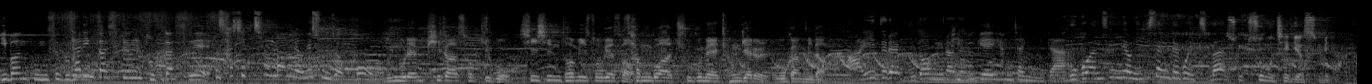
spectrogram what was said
이번 공습으로 살인가스 등 독가스에 47만 명이 숨졌고 눈물엔 피가 섞이고 시신 더미 속에서 삶과 죽음의 경계를 오갑니다. 아이들의 무덤이라는 비극의 현장입니다. 무고한 생명이 희생되고 있지만 속수무책이었습니다.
